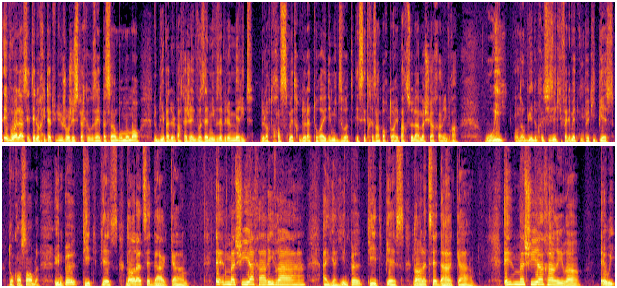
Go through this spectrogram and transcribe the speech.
Et voilà, c'était le Ritatu du jour. J'espère que vous avez passé un bon moment. N'oubliez pas de le partager avec vos amis. Vous avez le mérite de leur transmettre de la Torah et des mitzvot. Et c'est très important. Et par cela, Mashiach arrivera. Oui, on a oublié de préciser qu'il fallait mettre une petite pièce. Donc ensemble, une petite pièce dans la tzedaka. Et Mashiach arrivera. Aïe aïe, une petite pièce dans la tzedaka. Et Mashiach arrivera. Eh oui,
